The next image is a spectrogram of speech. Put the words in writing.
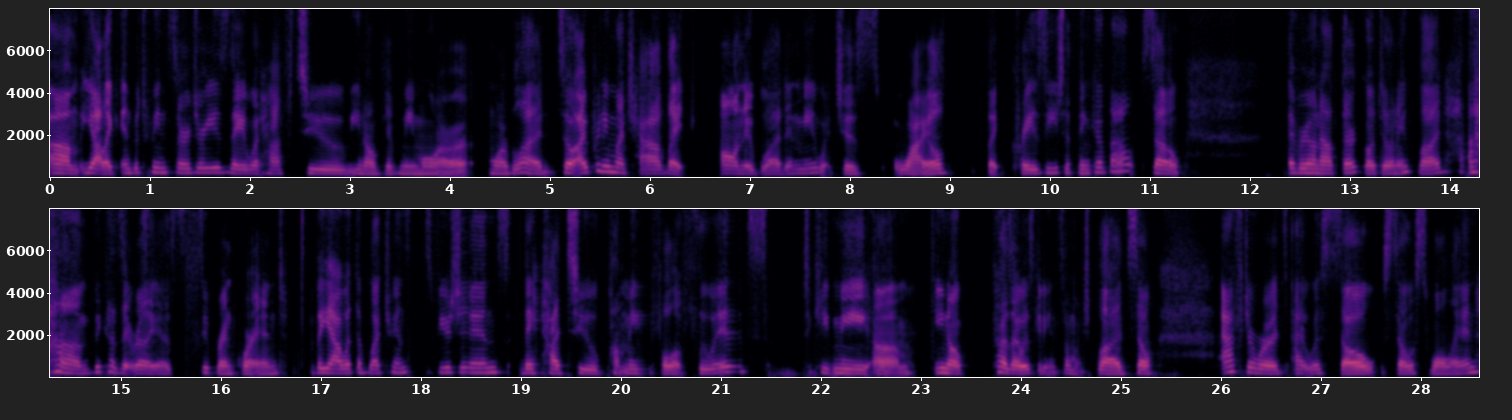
um yeah, like in between surgeries, they would have to, you know, give me more more blood. So I pretty much have like all new blood in me, which is wild, like crazy to think about. So everyone out there go donate blood um, because it really is super important. But yeah with the blood transfusions they had to pump me full of fluids to keep me um, you know because i was getting so much blood. So afterwards i was so so swollen.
